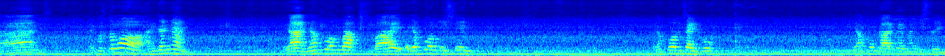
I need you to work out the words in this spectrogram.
Yan. Ay gusto mo, andyan yan. Yan, yan po ang box, bahay. Ayan po ang SM. Yan po ang sidewalk. Yan po gutter ng street.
